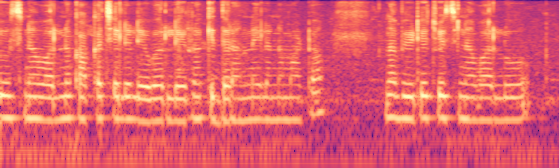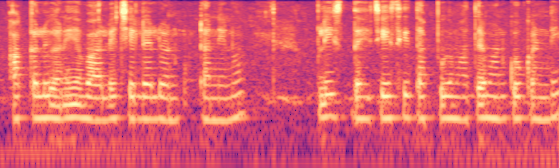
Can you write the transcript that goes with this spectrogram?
చూసిన వాళ్ళు నాకు అక్క చెల్లెలు ఎవరు లేరు నాకు ఇద్దరు అన్నయ్యలు అన్నమాట. నా వీడియో చూసిన వాళ్ళు అక్కలు కానీ వాళ్ళే చెల్లెలు అనుకుంటాను నేను. ప్లీజ్ దయచేసి తప్పుగా మాత్రం అనుకోకండి.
